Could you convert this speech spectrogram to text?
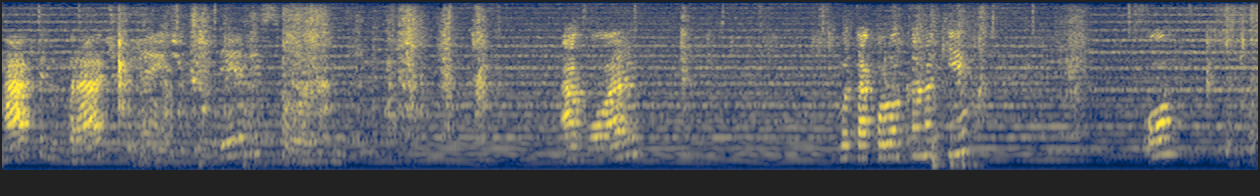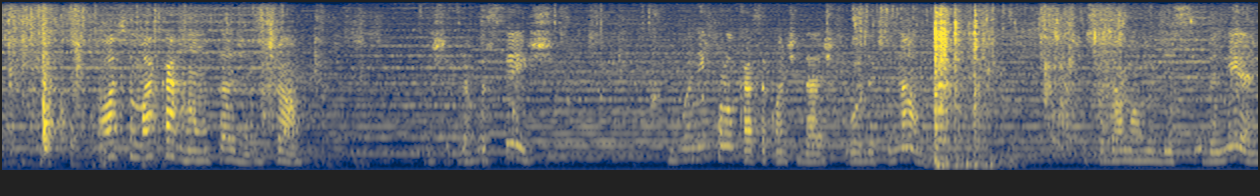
rápido, prático, gente, delicioso. Agora, vou estar tá colocando aqui o nosso macarrão, tá, gente? Ó, deixa pra vocês. Não vou nem colocar essa quantidade toda aqui, não. Deixa eu dar uma umedecida nele.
